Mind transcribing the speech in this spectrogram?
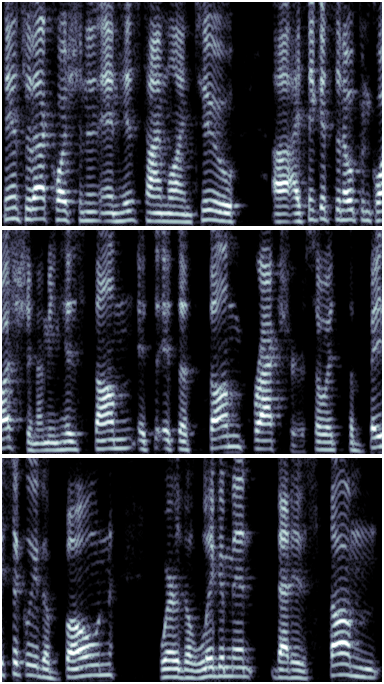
to answer that question and, and his timeline too, uh, I think it's an open question. I mean, his thumb, it's it's a thumb fracture. So it's the basically the bone where the ligament that his thumb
